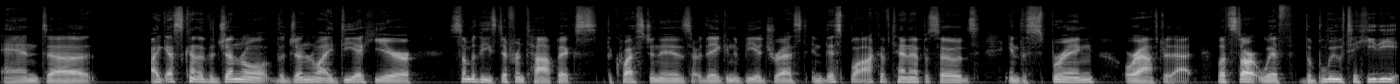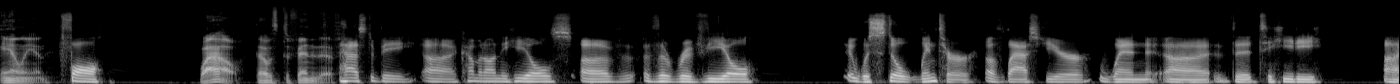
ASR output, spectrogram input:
and uh, I guess kind of the general the general idea here. Some of these different topics. The question is, are they going to be addressed in this block of ten episodes, in the spring, or after that? Let's start with the Blue Tahiti Alien. Fall. Wow, that was definitive. Has to be uh, coming on the heels of the reveal it was still winter of last year when uh, the Tahiti uh,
